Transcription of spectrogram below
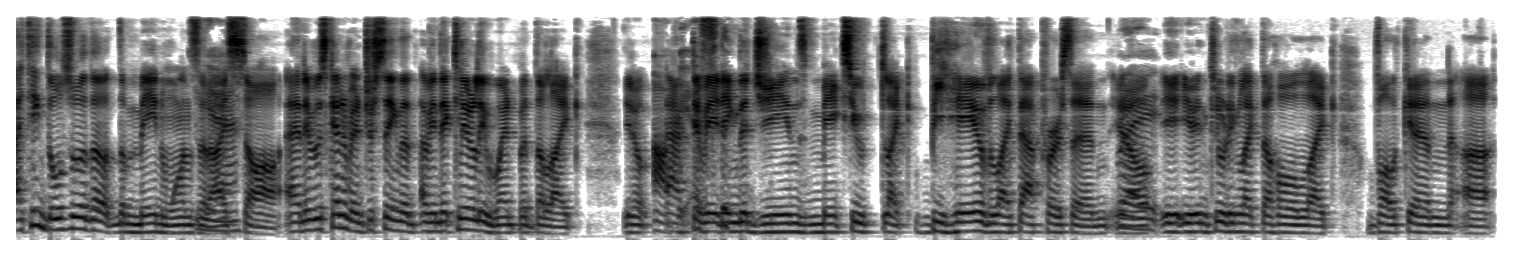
I think those were the the main ones that I saw, and it was kind of interesting that I mean they clearly went with the like you know Obvious. activating the genes makes you like behave like that person, you know, Right. you, you including like the whole like Vulcan uh,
